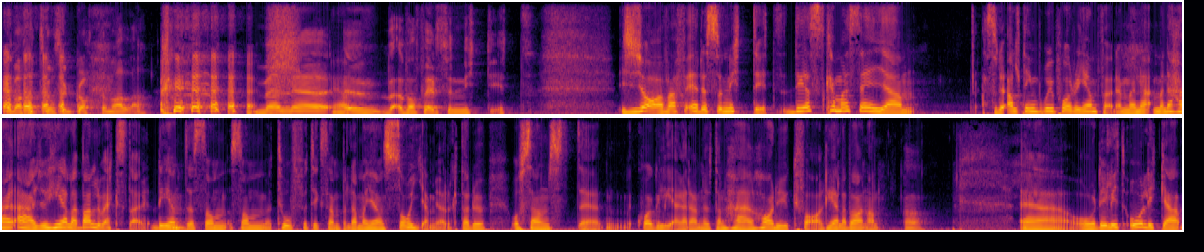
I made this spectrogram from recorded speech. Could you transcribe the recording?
Jag bara för att tro så gott om alla. Men eh, Ja. eh, varför är det så nyttigt? Ja, varför är det så nyttigt? Dels kan man säga, alltså det, allting beror ju på hur du jämför det, men, men det här är ju hela baljväxter. Det är Mm. inte som, som tofu till exempel, där man gör en sojamjölk där du, och sen eh, koagulerar den, utan här har du ju kvar hela bönan. Ja. Eh, och det är lite olika,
